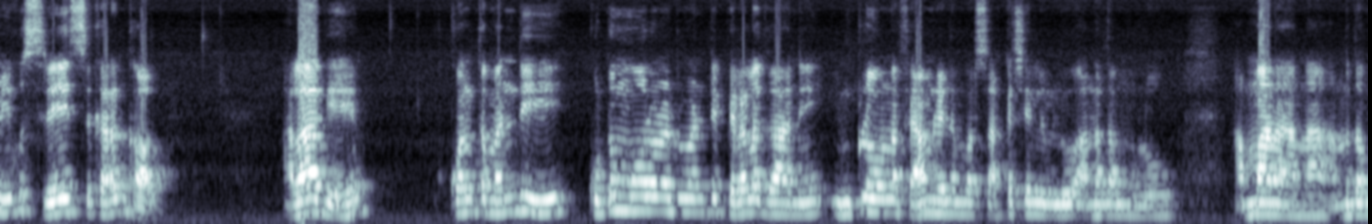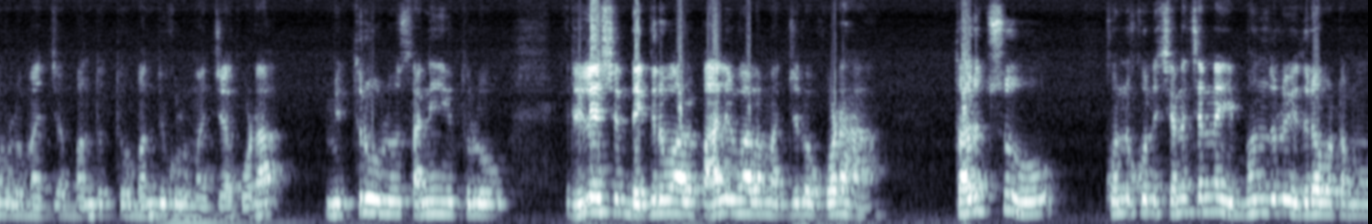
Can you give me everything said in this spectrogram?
మీకు శ్రేయస్కరం కాదు. అలాగే కొంతమంది కుటుంబంలో ఉన్నటువంటి పిల్లలు కానీ ఇంట్లో ఉన్న ఫ్యామిలీ మెంబర్స్ అక్క చెల్లెళ్ళు అన్నదమ్ములు అమ్మా నాన్న అన్నదమ్ముల మధ్య బంధుత్వం బంధుకుల మధ్య కూడా మిత్రులు సన్నిహితులు రిలేషన్ దగ్గర వాళ్ళ పాలి వాళ్ళ మధ్యలో కూడా తరచూ కొన్ని కొన్ని చిన్న చిన్న ఇబ్బందులు ఎదురవ్వటము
